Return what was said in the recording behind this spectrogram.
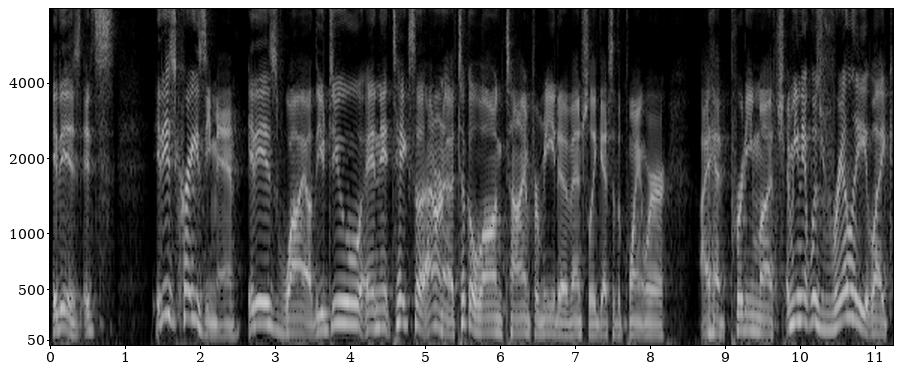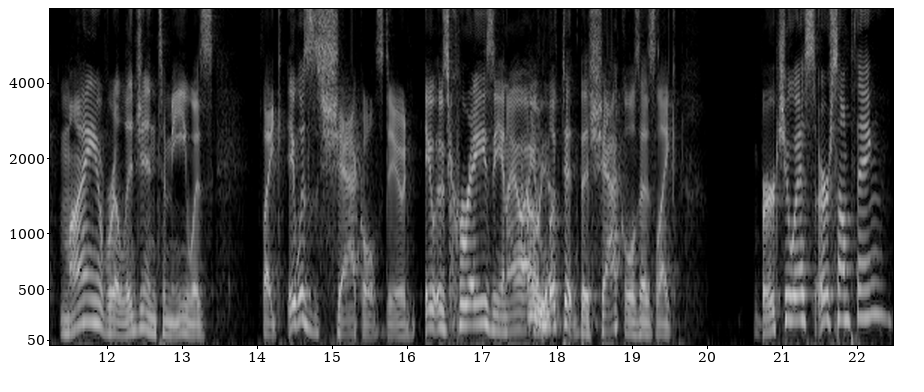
It is. It's it is crazy, man. It is wild. You do and it takes a I don't know, it took a long time for me to eventually get to the point where I had pretty much I mean, it was really like my religion to me was like it was shackles, dude. It was crazy and I, I Oh, yeah. looked at the shackles as like virtuous or something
